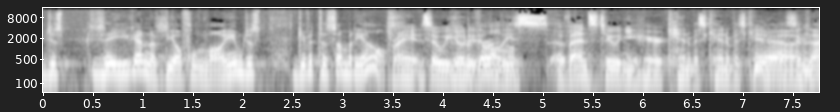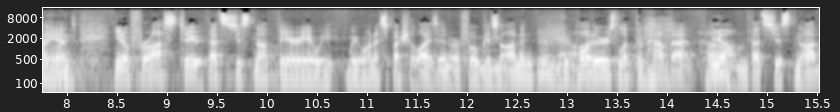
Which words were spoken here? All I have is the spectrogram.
just say you got enough deal flow volume, just give it to somebody else. Right. So we Just go to refer all out. these events too, and you hear cannabis, cannabis, cannabis. Yeah, and, exactly. and, you know, for us too, that's just not the area we, we want to specialize in or focus on. And good point. others, let them have that. Yeah. Um, That's just not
